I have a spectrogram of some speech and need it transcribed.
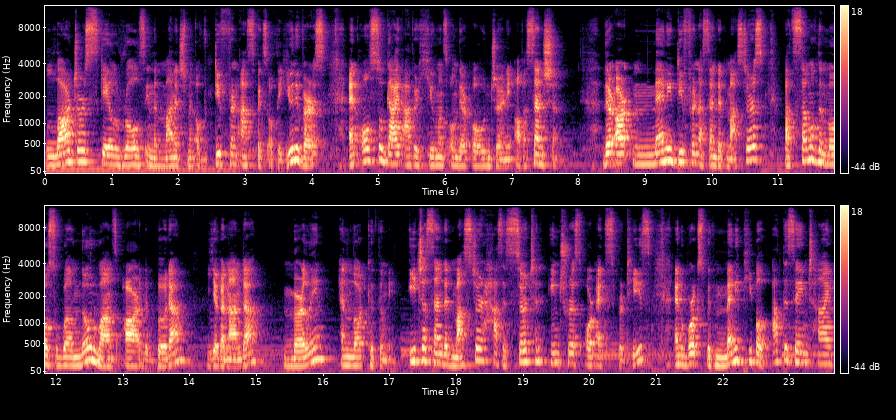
larger scale roles in the management of different aspects of the universe and also guide other humans on their own journey of ascension. There are many different ascended masters, but some of the most well-known ones are the Buddha, Yogananda, Merlin, and Lord Kuthumi. Each Ascended Master has a certain interest or expertise and works with many people at the same time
